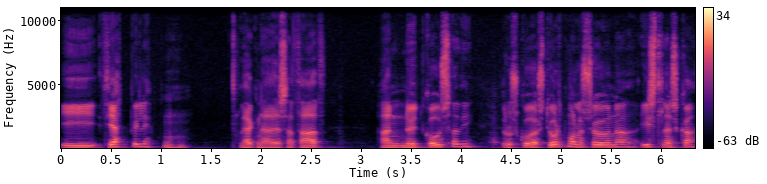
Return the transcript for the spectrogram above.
í þjættbili vegna þess að það hann naut góðsaði þegar þú skoða stjórnmálasöguna íslenska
